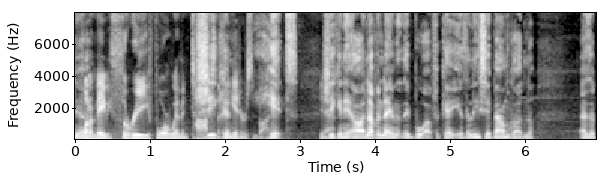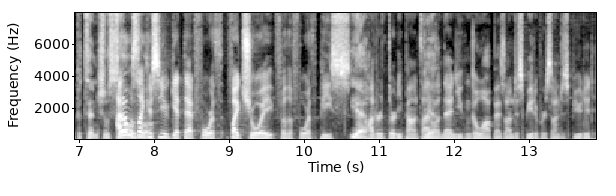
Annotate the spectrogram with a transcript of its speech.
Mm. Yeah. One of maybe three, four women tops she that are hitters in boxing. hit. Yeah. She can hit. hard. another name that they brought up for Katie is Alycia Baumgardner as a potential I'd almost like well. to see her get that fourth fight Choi for the fourth piece Yeah. the 130 pound title, Yeah. and then you can go up as undisputed versus undisputed.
